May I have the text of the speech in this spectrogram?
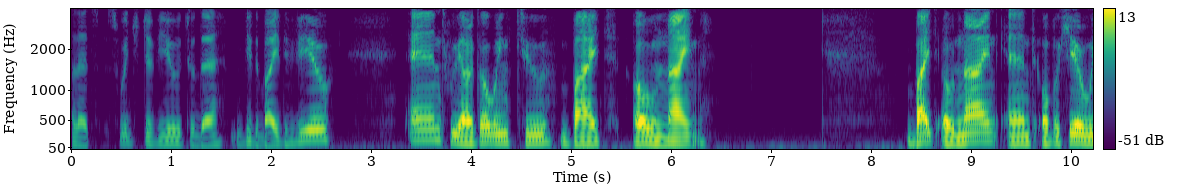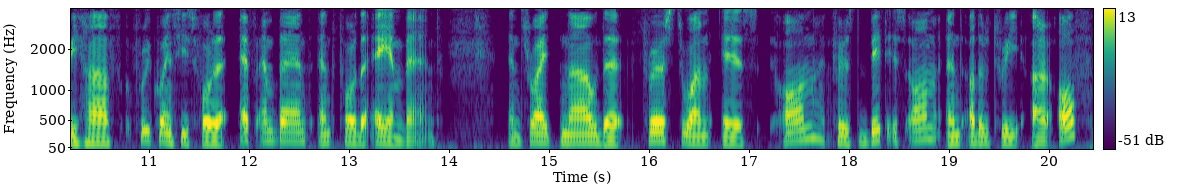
Let's switch the view to the bit byte view. And we are going to byte 09 byte 09 and over here we have frequencies for the FM band and for the AM band. And right now the first one is on, first bit is on and other three are off.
